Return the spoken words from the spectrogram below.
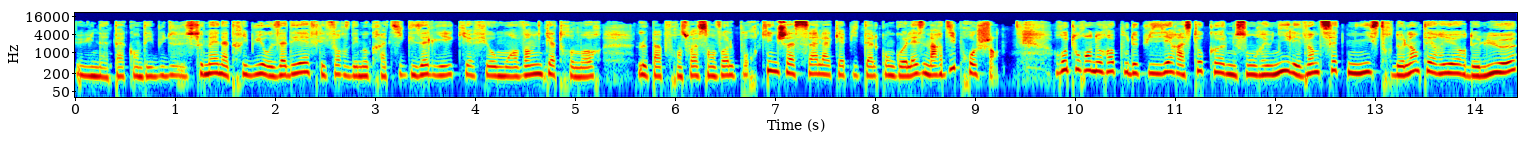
Une attaque en début de semaine attribuée aux ADF, les forces démocratiques alliées, qui a fait au moins 24 morts. Le pape François s'envole pour Kinshasa, la capitale congolaise, mardi prochain. Retour en Europe où depuis hier à Stockholm sont réunis les 27 ministres de l'Intérieur de l'UE.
